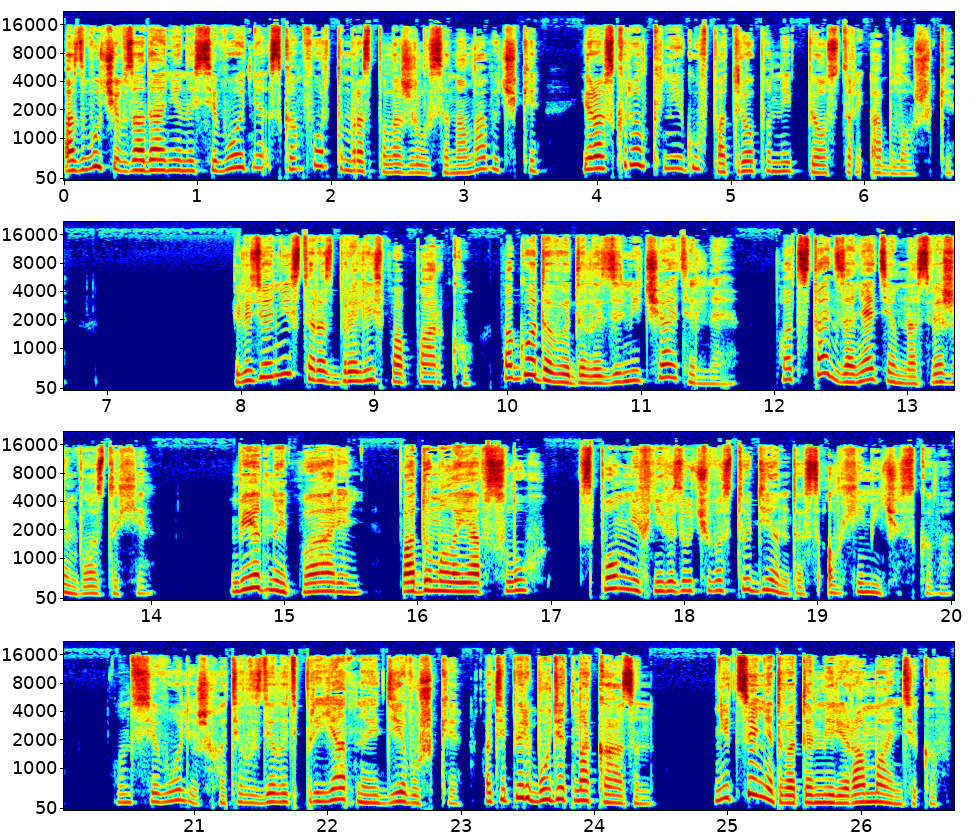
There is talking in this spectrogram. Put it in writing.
Озвучив задание на сегодня, с комфортом расположился на лавочке и раскрыл книгу в потрепанной пестрой обложке. Иллюзионисты разбрелись по парку. Погода выдалась замечательная, под стать занятием на свежем воздухе. «Бедный парень», — подумала я вслух, вспомнив невезучего студента с алхимического. Он всего лишь хотел сделать приятное девушке, а теперь будет наказан. Не ценят в этом мире романтиков.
